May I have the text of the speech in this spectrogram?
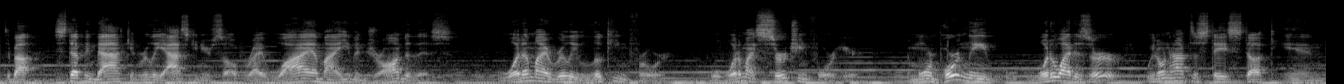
It's about stepping back and really asking yourself, right? Why am I even drawn to this? What am I really looking for? What am I searching for here? And more importantly, what do I deserve? We don't have to stay stuck in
